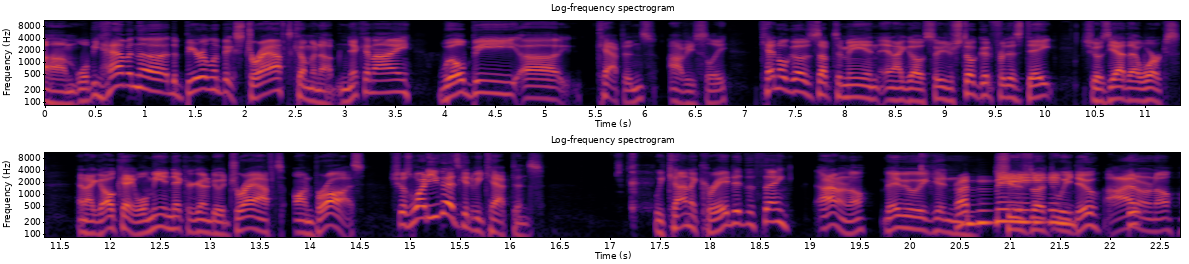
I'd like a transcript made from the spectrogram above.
um, we'll be having the the Beer Olympics draft coming up. Nick and I will be uh, captains, obviously. Kendall goes up to me and, and I go, So you're still good for this date? She goes, Yeah, that works. And I go, Okay, well, me and Nick are going to do a draft on Bras. She goes, Why do you guys get to be captains? We kind of created the thing. I don't know. Maybe we can I choose what we do. I don't know.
